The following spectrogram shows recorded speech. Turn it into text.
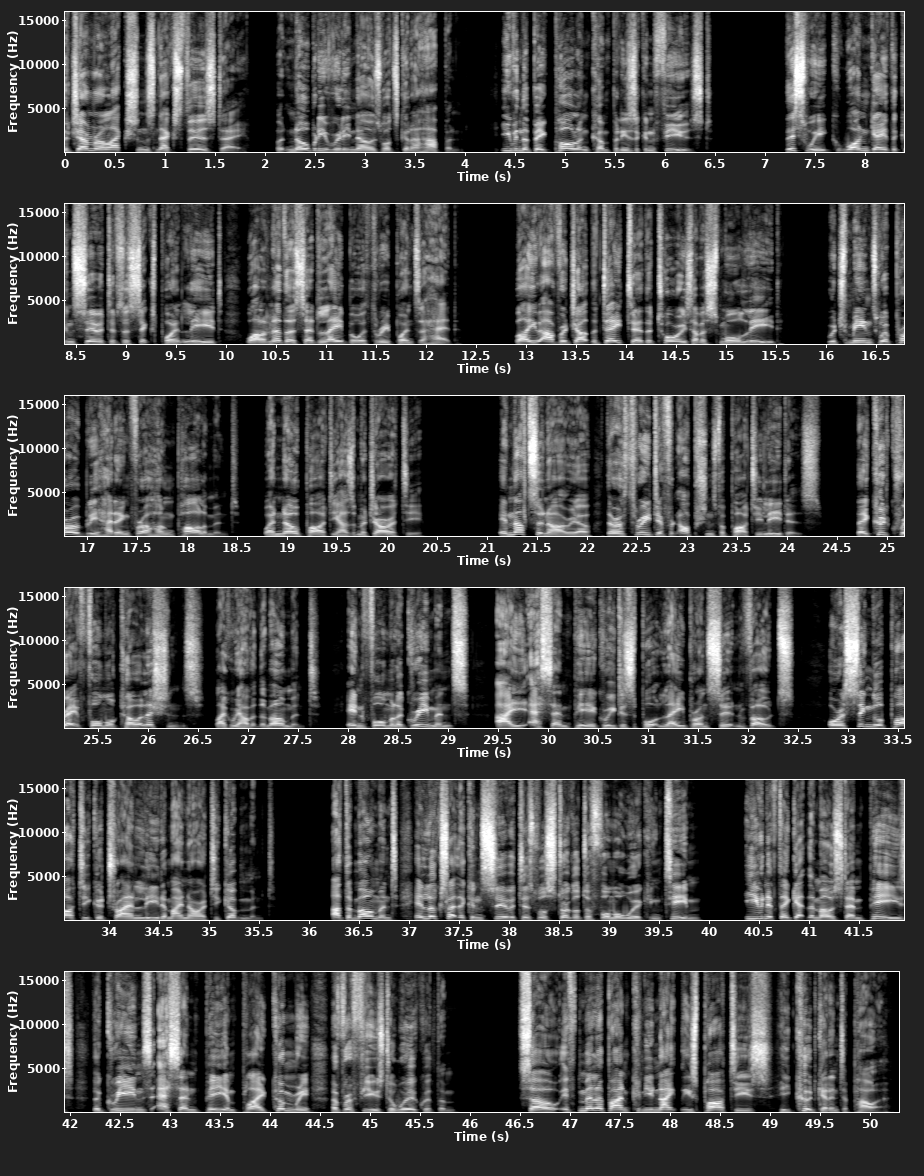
The general election's next Thursday, but nobody really knows what's going to happen. Even the big polling companies are confused. This week, one gave the Conservatives a six point lead, while another said Labour were three points ahead. While you average out the data, the Tories have a small lead, which means we're probably heading for a hung parliament, where no party has a majority. In that scenario, there are three different options for party leaders. They could create formal coalitions, like we have at the moment, informal agreements, i.e., SNP agree to support Labour on certain votes, or a single party could try and lead a minority government. At the moment, it looks like the Conservatives will struggle to form a working team. Even if they get the most MPs, the Greens, SNP, and Plaid Cymru have refused to work with them. So, if Miliband can unite these parties, he could get into power.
